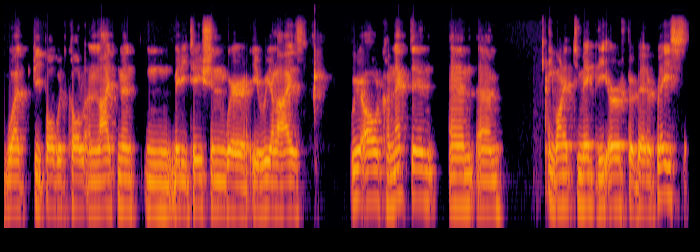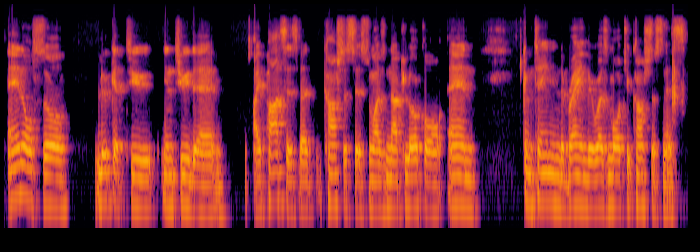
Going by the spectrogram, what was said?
what people would call enlightenment in meditation, where he realized we're all connected and um, he wanted to make the earth a better place and also look at to into the hypothesis that consciousness was not local and contained in the brain there was more to consciousness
